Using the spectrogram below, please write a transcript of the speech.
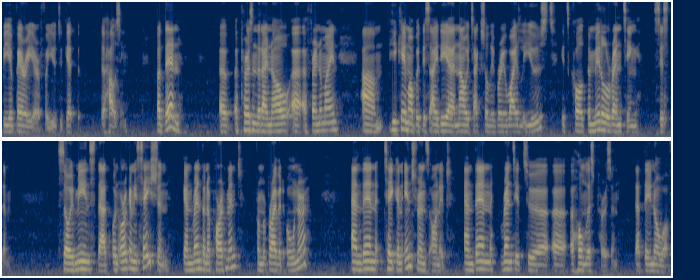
be a barrier for you to get the housing. But then a, a person that I know, a, a friend of mine, um, he came up with this idea, and now it's actually very widely used. It's called the middle renting system. So it means that an organization can rent an apartment from a private owner and then take an insurance on it and then rent it to a, a, a homeless person that they know of.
